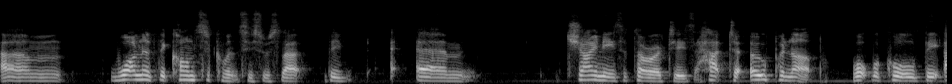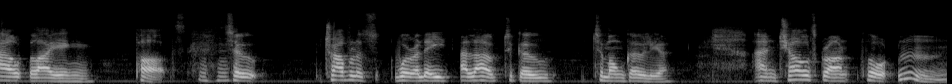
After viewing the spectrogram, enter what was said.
um, one of the consequences was that the um, Chinese authorities had to open up what were called the outlying parts. So travelers were alla- allowed to go to Mongolia. And Charles Grant thought, hmm,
